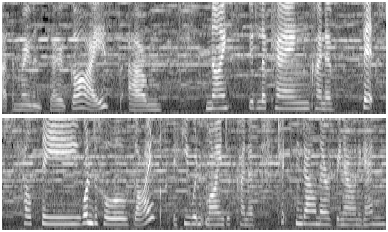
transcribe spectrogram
at the moment. So guys, um, nice, good looking, kind of fit, healthy, wonderful guys. If you wouldn't mind just kind of tripping down there every now and again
